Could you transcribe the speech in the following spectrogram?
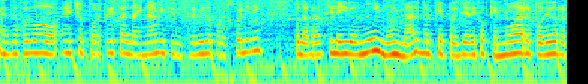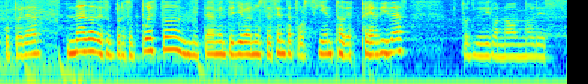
el juego hecho por Crystal Dynamics y distribuido por Square Enix, pues la verdad sí le ha ido muy muy mal porque pues ya dijo que no ha podido recuperar nada de su presupuesto, literalmente llevan un 60% de pérdidas. Pues les digo, no no les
